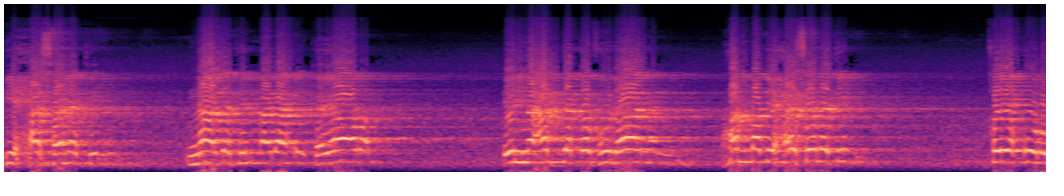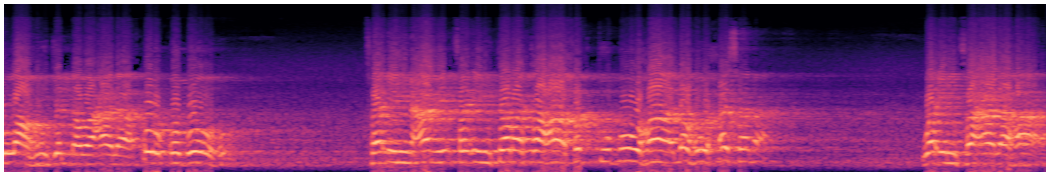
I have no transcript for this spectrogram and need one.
بحسنة نادت الملائكة يا رب إن عبدك فلانا هم بحسنة. فيقول الله جل وعلا ارقبوه فإن, فإن تركها فاكتبوها له حسنة وإن فعلها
